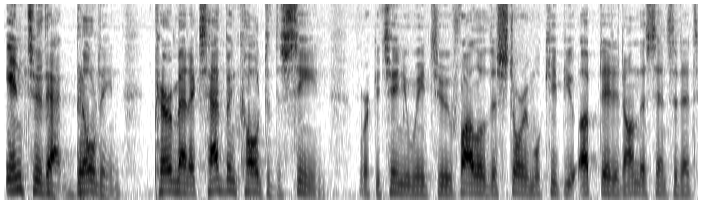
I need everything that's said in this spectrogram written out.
into that building. Paramedics have been called to the scene. We're continuing to follow this story and we'll keep you updated on this incident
